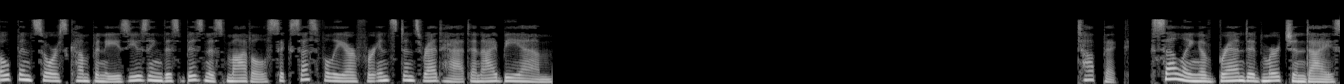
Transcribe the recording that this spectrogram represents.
Open-source companies using this business model successfully are for instance Red Hat and IBM. Topic: Selling of branded merchandise.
